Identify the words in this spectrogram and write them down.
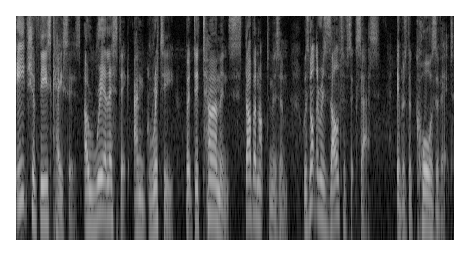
each of these cases, a realistic and gritty but determined, stubborn optimism was not the result of success, it was the cause of it.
